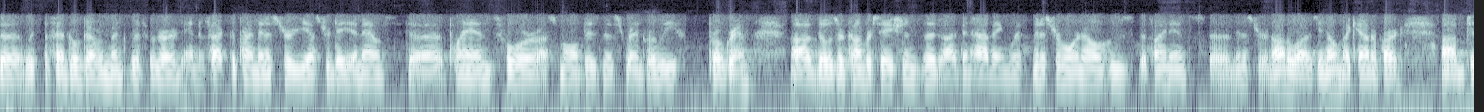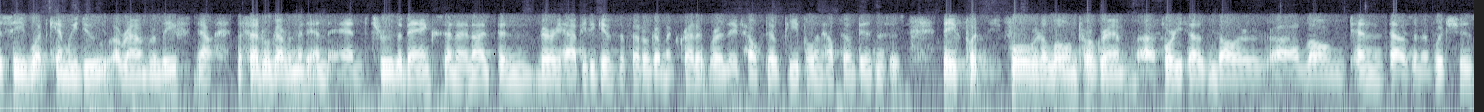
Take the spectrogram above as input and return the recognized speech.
uh, with the federal government with regard, and in fact, the prime minister yesterday announced uh, plans for a small business rent relief program. Uh, those are conversations that I've been having with Minister Morneau, who's the finance uh, minister in Ottawa, as you know, my counterpart, um, to see what can we do around relief. Now, the federal government and, and through the banks, and, and I've been very happy to give the federal government credit where they've helped out people and helped out businesses. They've put forward a loan program, uh, $40,000 uh, loan, 10000 of which is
